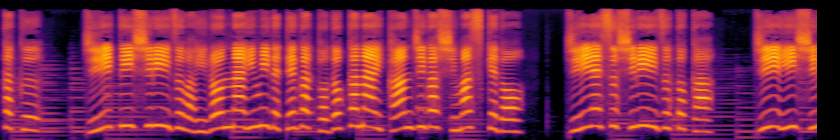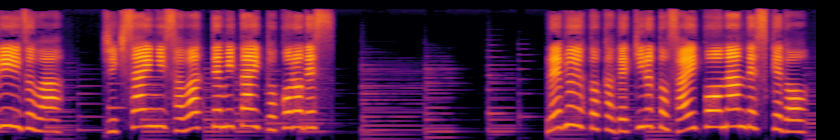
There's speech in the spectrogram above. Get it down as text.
かく、GT シリーズはいろんな意味で手が届かない感じがしますけど、GS シリーズとか、GE シリーズは、実際に触ってみたいところです。レビューとかできると最高なんですけど、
